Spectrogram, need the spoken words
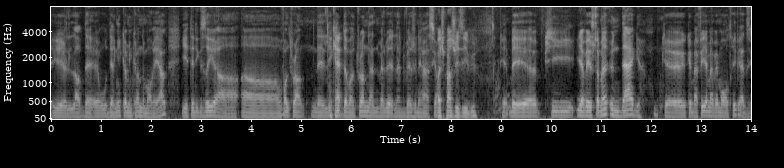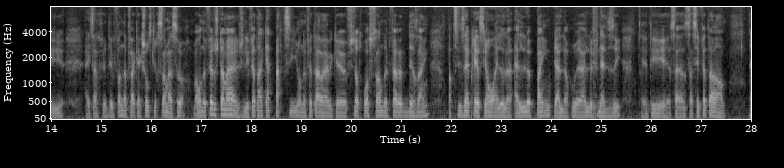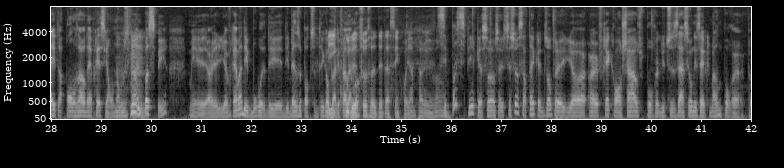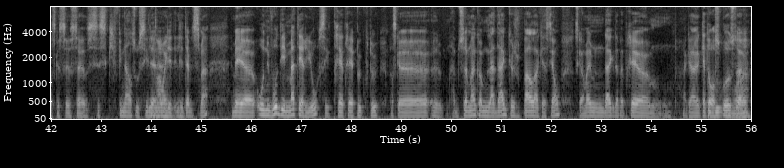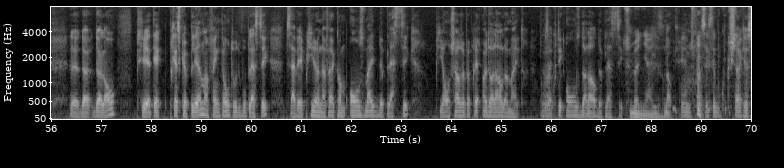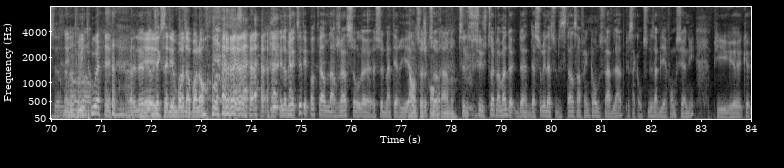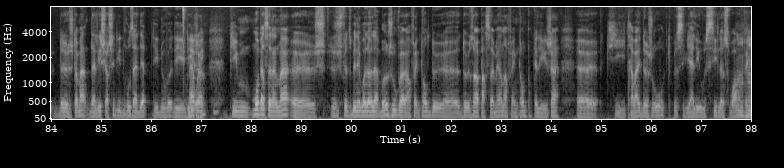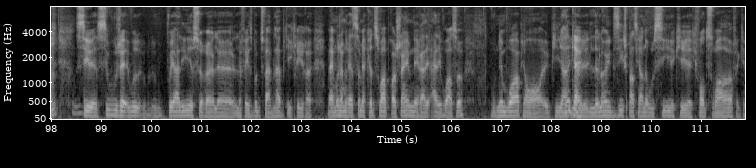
Euh, de- au dernier Comic Con de Montréal, il était déguisé en, en Voltron, l'équipe de Voltron, la nouvelle, la nouvelle génération. Ouais, je pense que je les ai vus. Puis, ben, euh, puis il y avait justement une dague que, que ma fille m'avait montré, puis elle a dit hey, ça serait été le fun de faire quelque chose qui ressemble à ça. Mais on a fait justement, je l'ai fait en quatre parties. On a fait avec euh, Fusion 360 de le faire le design, partie des impressions, elle l'a- elle l'a peint, puis elle l'a finalisé. Ça, a été, ça, ça s'est fait en peut-être 11 heures d'impression. Donc c'est quand même pas si pire. Mais euh, il y a vraiment des, beaux, des, des belles opportunités qu'on peut aller faire là-bas. de ça, ça doit être assez incroyable, par exemple. C'est pas si pire que ça. C'est sûr, certain que nous autres, euh, il y a un frais qu'on charge pour l'utilisation des imprimantes, pour, euh, parce que c'est ce qui finance aussi Ah oui. l'établissement. Mais euh, au niveau des matériaux, c'est très très peu coûteux. Parce que euh, habituellement, comme la dague que je vous parle en question, c'est quand même une dague d'à peu près euh, à 14 Dou- pouces ouais. de, de long. Puis elle était presque pleine en fin de compte au niveau plastique. Puis ça avait pris une affaire comme 11 mètres de plastique. Puis on charge à peu près 1 dollar le mètre. Donc ça a coûté 11 dollars de plastique. Tu me niaises. Non. Je pensais que c'était beaucoup plus cher que ça. Mais non, oui, non. toi. Euh, Vous allez est me pas voir dans pas long. de- mais l'objectif est pas de faire de l'argent sur le, sur le matériel. non, ça, je tout comprends. C'est tout simplement de- de- d'assurer la subsistance en fin de compte du Fab Lab, que ça continue à bien fonctionner, puis euh, que de- justement d'aller chercher des nouveaux adeptes, des nouveaux des, des Ben gens. Puis moi personnellement, euh, je je fais du bénévolat là-bas, j'ouvre en fin de compte deux, euh, deux heures par semaine en fin de compte pour que les gens euh, qui travaillent de jour, qui puissent y aller aussi le soir. Fait que si, si vous, vous, vous pouvez aller sur euh, le, le Facebook du Fab Lab et écrire, euh, ben moi j'aimerais ça mercredi soir prochain, venir aller, aller voir ça. Vous venez me voir, puis, on, et puis a- le lundi, je pense qu'il y en a aussi qui, qui font du soir. Fait que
